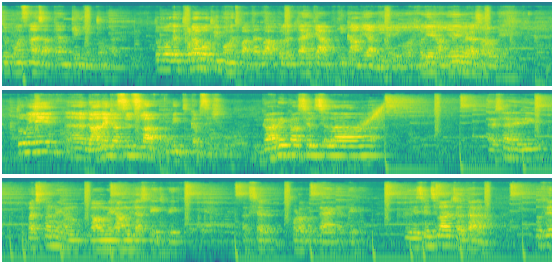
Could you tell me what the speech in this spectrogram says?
जो पहुँचना चाहता है उनके गीतों तक। तो वो अगर थोड़ा बहुत भी पहुँच पाता है तो आपको लगता है कि आपकी कामयाबी है ये बहुत बड़ी कामयाबी मेरा सवाल है। तो ये गाने का सिलसिला प्रदीप कब से शुरू हुआ? गाने का सिलसिला ऐसा है जी बचपन में हम गाँव में रामलीला स्टेज पे अक्सर थोड़ा बहुत गाया करते थे। तो ये सिलसिला चलता रहा। तो फिर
